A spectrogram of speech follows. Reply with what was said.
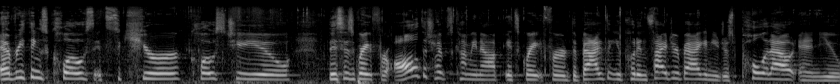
everything's close, it's secure, close to you. This is great for all the trips coming up. It's great for the bag that you put inside your bag and you just pull it out and you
